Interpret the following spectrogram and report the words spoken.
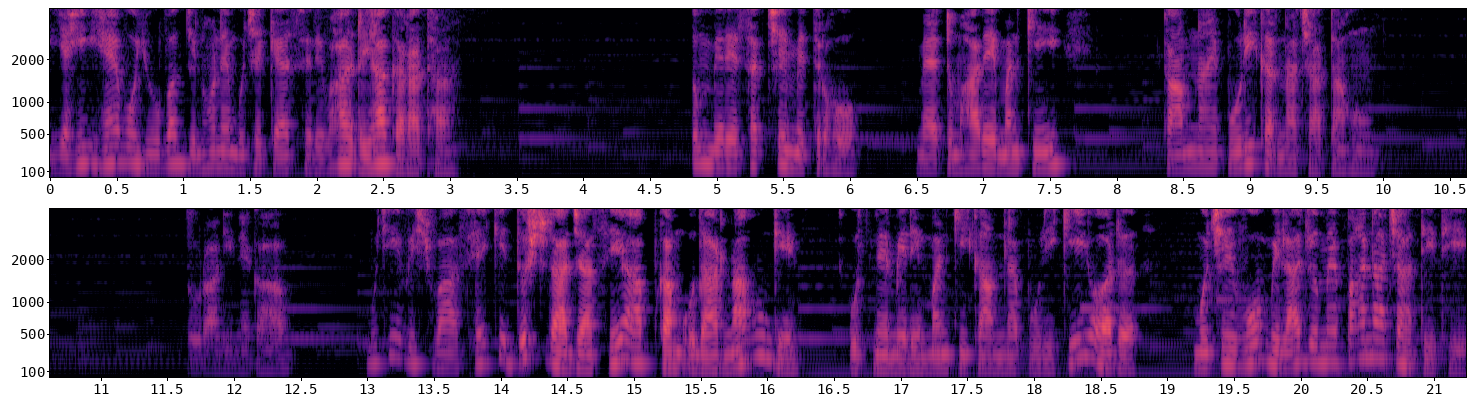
यही है वो युवक जिन्होंने मुझे कैद से रिहा रिहा करा था। तुम मेरे सच्चे मित्र हो। मैं तुम्हारे मन की कामनाएँ पूरी करना चाहता हूँ। तो रानी ने कहा, मुझे विश्वास है कि दुष्ट राजा से आप कम उदार ना होंगे। उसने मेरे मन की कामना पूरी की और मुझे वो मिला जो मैं पाना चाहती थी।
